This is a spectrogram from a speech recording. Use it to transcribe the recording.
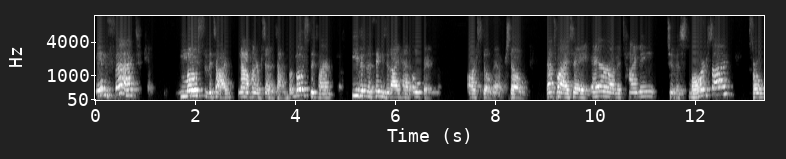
in fact, most of the time, not hundred percent of the time, but most of the time, even the things that I had open are still there. So that's why I say err on the timing to the smaller side for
